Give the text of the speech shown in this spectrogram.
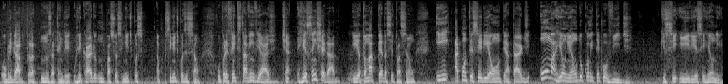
Obrigado por nos atender. O Ricardo nos passou a seguinte, a seguinte posição: o prefeito estava em viagem, tinha recém-chegado, uhum. ia tomar pé da situação e aconteceria ontem à tarde uma reunião do Comitê Covid que se iria se reunir.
